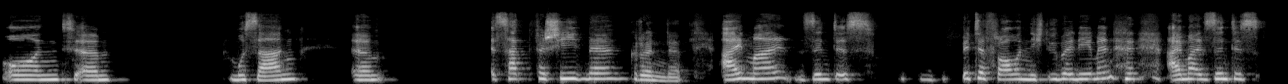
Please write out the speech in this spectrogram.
und ähm, muss sagen, ähm, es hat verschiedene Gründe. Einmal sind es bitte Frauen nicht übernehmen. Einmal sind es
